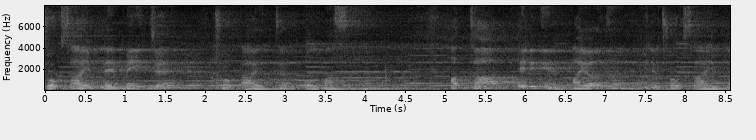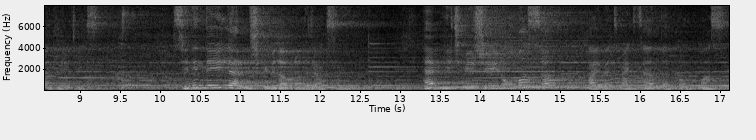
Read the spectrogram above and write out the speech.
Çok sahiplenmeyince çok ait de olmazsın hem. Hatta elini, ayağını bile çok sahiplenmeyeceksin. Senin değillermiş gibi davranacaksın. Hem hiçbir şeyin olmazsa kaybetmekten de korkmazsın.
